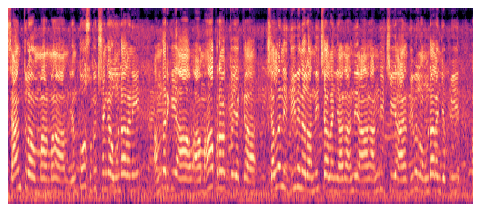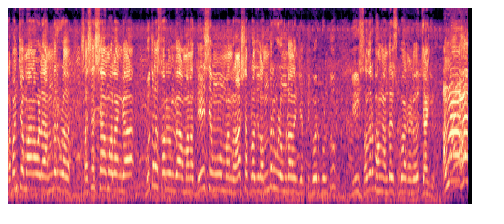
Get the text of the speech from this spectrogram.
శాంతుల మన మన ఎంతో సుభిక్షంగా ఉండాలని అందరికీ ఆ ఆ మహాప్రవక్త యొక్క చల్లని దీవెనలు అందించాలని అంది అందించి ఆయన దీవెనలు ఉండాలని చెప్పి ప్రపంచ మానవాళి అందరూ కూడా సస్యశ్యామలంగా భూతల స్వర్గంగా మన దేశము మన రాష్ట్ర ప్రజలు అందరూ కూడా ఉండాలని చెప్పి కోరుకుంటూ ఈ సందర్భంగా అందరికీ శుభాకాంక్షలు. Thank you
